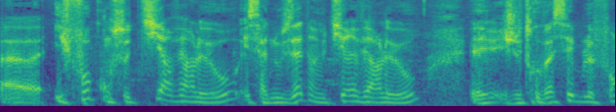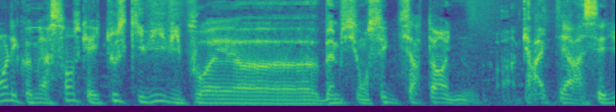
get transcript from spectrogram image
euh, il faut qu'on se tire vers le haut et ça nous aide à nous tirer vers le haut. Et je trouve assez bluffant les commerçants parce qu'avec tout ce qu'ils vivent, ils pourraient euh, même si on sait que certains ont un caractère assez dur,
